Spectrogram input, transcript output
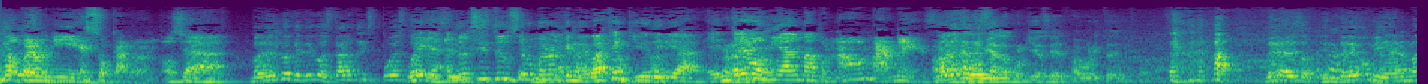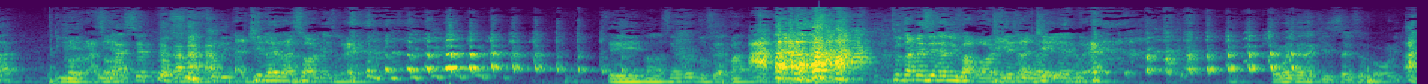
No, pero ni eso, cabrón. O sea, Bueno, es lo que te digo, estar dispuesto güey, a decir- no existe un ser humano que me baje que yo diría, entrego mí- mi alma, pues no mames. Ahora No, tengo miedo porque yo soy el favorito de mis papás. Deja eso, entrego mi alma y, Con razón. y acepto. Al chile hay razones, güey. Sí, conociendo a tus hermanos. Tú también serías mi favorito, Sí, chile, güey. Comenten aquí si soy su favorito.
